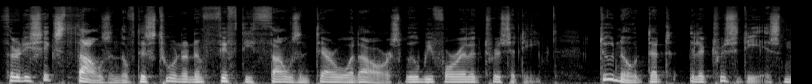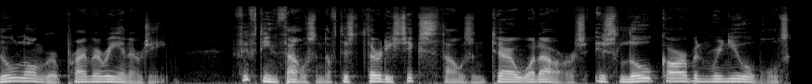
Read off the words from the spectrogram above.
36,000 of this 250,000 terawatt hours will be for electricity. Do note that electricity is no longer primary energy. 15,000 of this 36,000 terawatt hours is low carbon renewables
